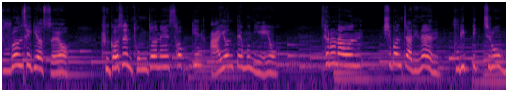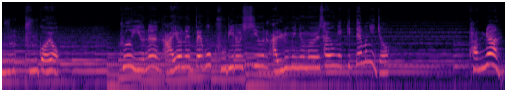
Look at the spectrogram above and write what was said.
누런색이었어요. 그것은 동전에 섞인 아연 때문이에요. 새로 나온 10원짜리는 구릿빛으로 물, 붉어요. 그 이유는 아연을 빼고 구리를 씌운 알루미늄을 사용했기 때문이죠. 반면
